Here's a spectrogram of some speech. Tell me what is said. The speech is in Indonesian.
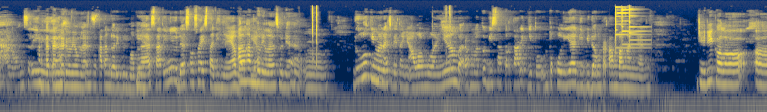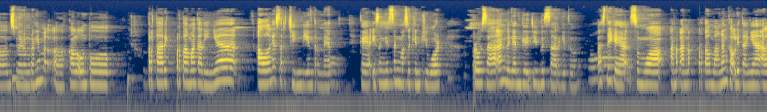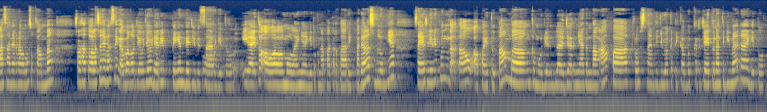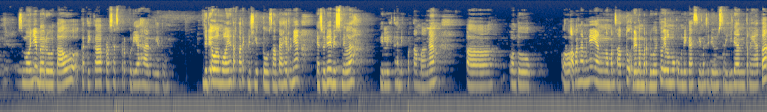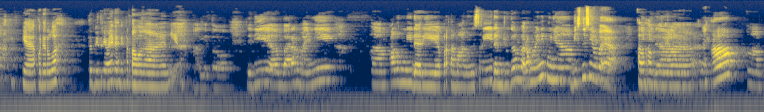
sering angkatan ya. 2015 Angkatan 2015. Saat ini udah selesai studinya ya, berarti ya? Alhamdulillah sudah Mm. Dulu gimana ceritanya awal mulanya Mbak Rahma tuh bisa tertarik gitu untuk kuliah di bidang pertambangan kan? Jadi kalau eh, Bismillahirrahmanirrahim eh, kalau untuk tertarik pertama kalinya awalnya searching di internet kayak iseng-iseng masukin keyword perusahaan dengan gaji besar gitu. Pasti kayak semua anak-anak pertambangan kalau ditanya alasannya kenapa masuk tambang salah satu alasannya pasti nggak bakal jauh-jauh dari pengen gaji besar gitu. Iya itu awal mulanya gitu kenapa tertarik. Padahal sebelumnya saya sendiri pun nggak tahu apa itu tambang, kemudian belajarnya tentang apa, terus nanti juga ketika bekerja itu nanti di mana gitu. Semuanya baru tahu ketika proses perkuliahan gitu. Jadi awal mulanya tertarik di situ sampai akhirnya ya sudah Bismillah pilih teknik pertambangan eh, untuk oh, apa namanya yang nomor satu dan nomor dua itu ilmu komunikasi masih di Unsri dan ternyata ya kodarullah lebih terimanya teknik pertambangan ya. Nah, gitu. Jadi eh, Mbak Rahma ini em, alumni dari pertambangan Unsri dan juga Mbak Rahma ini punya bisnis ya Mbak ya? Alhamdulillah. make up. Em,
